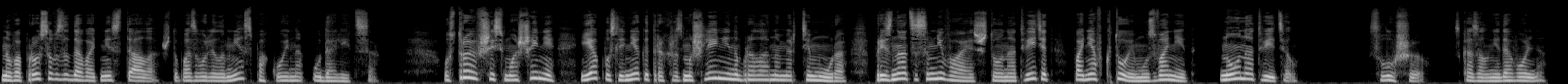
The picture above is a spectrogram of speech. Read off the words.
но вопросов задавать не стала, что позволило мне спокойно удалиться. Устроившись в машине, я после некоторых размышлений набрала номер Тимура, признаться сомневаясь, что он ответит, поняв, кто ему звонит. Но он ответил — «Слушаю», — сказал недовольно.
